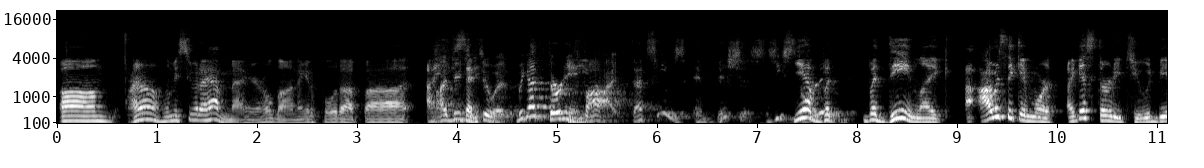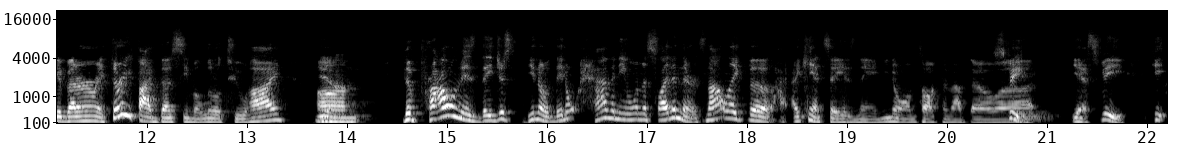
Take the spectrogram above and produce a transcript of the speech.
Um, I don't know. Let me see what I have him at here. Hold on, I got to pull it up. Uh, I, I beat you to it. We got thirty-five. That seems ambitious. Is he? Started? Yeah, but but Dean, like I was thinking more. I guess thirty-two would be a better number. Thirty-five does seem a little too high. Yeah. Um, the problem is they just you know they don't have anyone to slide in there. It's not like the I can't say his name. You know what I'm talking about though. Svi. Uh, yeah, Svi. He,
